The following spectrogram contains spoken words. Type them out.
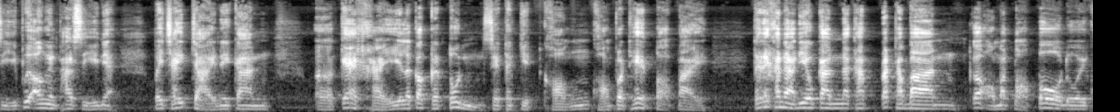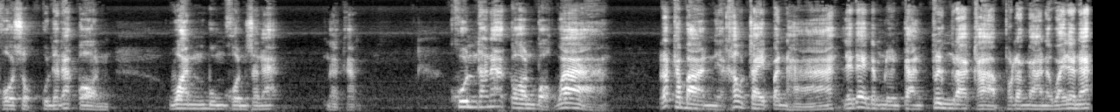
ษี เพื่อเอาเงินภาษีเนี่ยไปใช้จ่ายในการแก้ไขแล้วก็กระตุ้นเศรษฐกิจของของประเทศต่อไป แต่ในขณะเดียวกันนะครับ รัฐบาลก็ออกมาตอบโต้โดยโฆษกคุณธนกร วันบุงคลสนะนะครับ คุณธนากรบอกว่ารัฐบาลเนี่ยเข้าใจปัญหาและได้ดำเนินการตรึงราคาพลังงานเอาไว้แล้วนะ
